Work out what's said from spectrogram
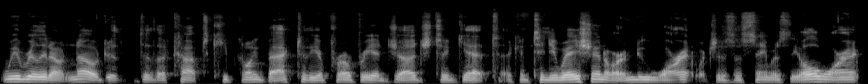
we really don't know. Do, do the cops keep going back to the appropriate judge to get a continuation or a new warrant, which is the same as the old warrant?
